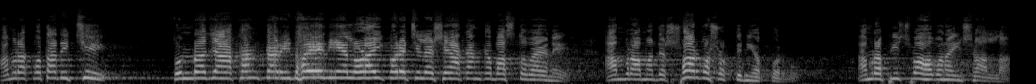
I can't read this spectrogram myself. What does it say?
আমরা কথা দিচ্ছি তোমরা যে আকাঙ্ক্ষা হৃদয়ে নিয়ে লড়াই করেছিলে সে আকাঙ্ক্ষা বাস্তবায়নে আমরা আমাদের সর্বশক্তি নিয়োগ করব। আমরা পিছপা হব না, ইনশাআল্লাহ।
